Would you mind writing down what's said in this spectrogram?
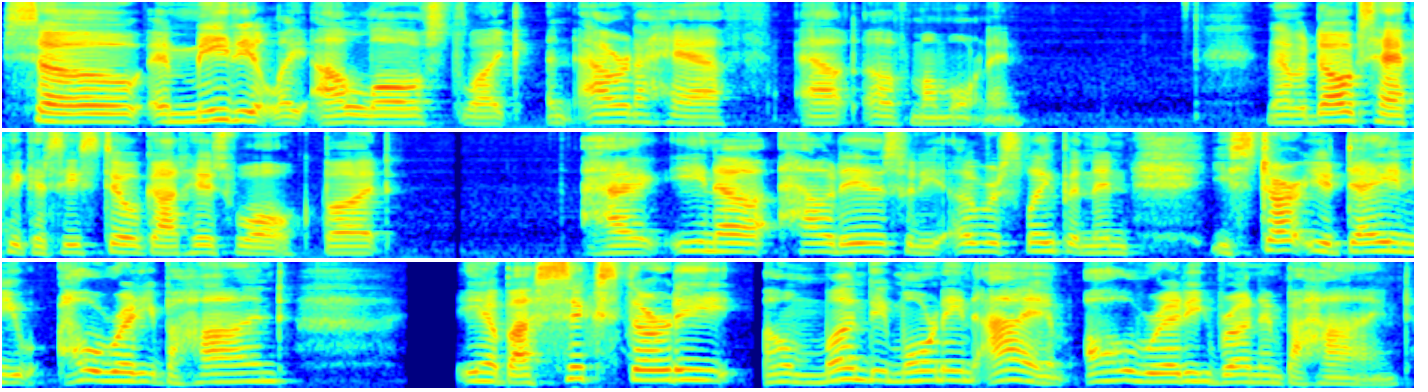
So immediately I lost like an hour and a half out of my morning. Now my dog's happy because he still got his walk, but I, you know how it is when you oversleep and then you start your day and you're already behind you know by 6.30 on monday morning i am already running behind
